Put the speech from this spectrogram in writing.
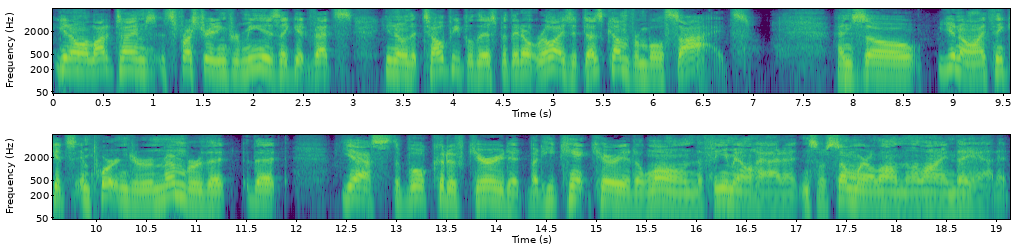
you know, a lot of times it's frustrating for me is I get vets, you know, that tell people this, but they don't realize it does come from both sides. And so, you know, I think it's important to remember that, that yes, the bull could have carried it, but he can't carry it alone. The female had it, and so somewhere along the line they had it.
